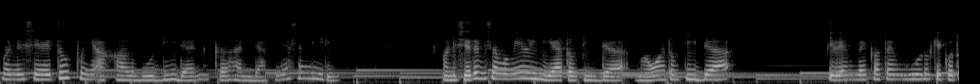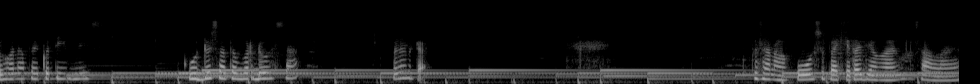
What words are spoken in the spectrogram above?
manusia itu punya akal budi dan kehendaknya sendiri manusia itu bisa memilih ya atau tidak mau atau tidak pilih yang baik atau yang buruk ikut Tuhan apa ikut iblis kudus atau berdosa benar gak? pesan aku supaya kita jangan salah,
